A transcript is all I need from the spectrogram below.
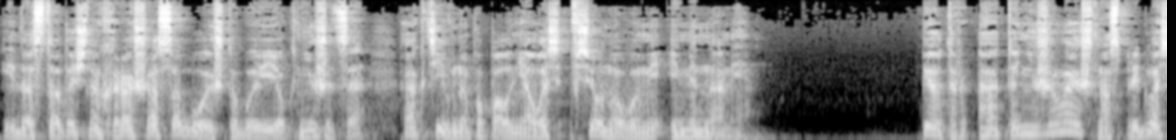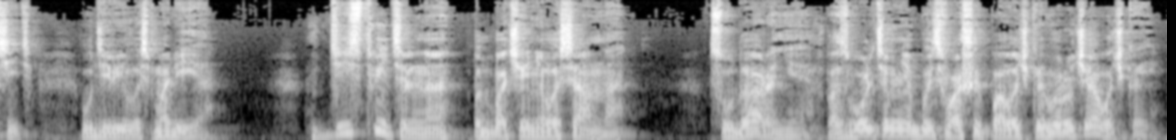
и достаточно хороша собой, чтобы ее книжица активно пополнялась все новыми именами. «Петр, а ты не желаешь нас пригласить?» – удивилась Мария. «Действительно», – подбоченилась Анна. «Сударыня, позвольте мне быть вашей палочкой-выручалочкой».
